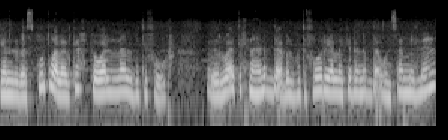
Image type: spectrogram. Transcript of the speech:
كان البسكوت ولا الكحك ولا البتيفور. دلوقتي إحنا هنبدأ بالبوتيفور يلا كده نبدأ ونسمي الله.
